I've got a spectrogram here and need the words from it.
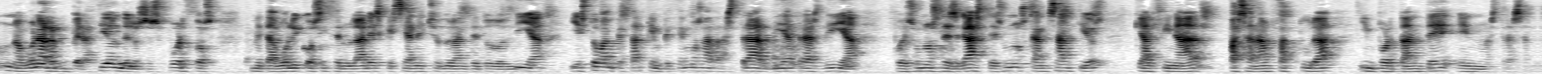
una buena recuperación de los esfuerzos metabólicos y celulares que se han hecho durante todo el día y esto va a empezar que empecemos a arrastrar día tras día pues unos desgastes, unos cansancios que al final pasarán factura importante en nuestra salud.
